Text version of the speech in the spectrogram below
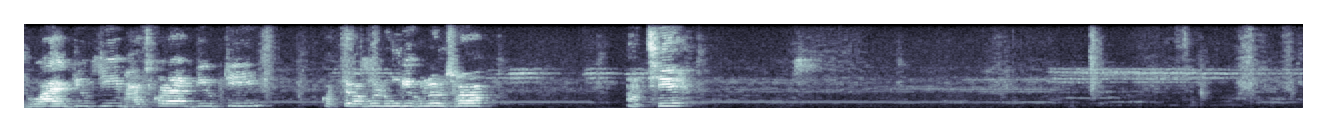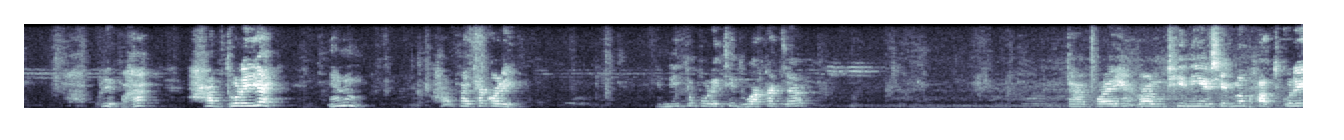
ধোয়া এক ডিউটি, ভাজ করা এক ডিউটি, কর্তাবাবু লুঙ্গিগুলো সব আছে। বাহ হাত ধরে যায়, জানো? হাত ব্যথা করে। এমনি তো করেছি, ধোয়া কাচা। তারপরে আবার উঠিয়ে নিয়ে এসে এগুলো ভাজ করে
